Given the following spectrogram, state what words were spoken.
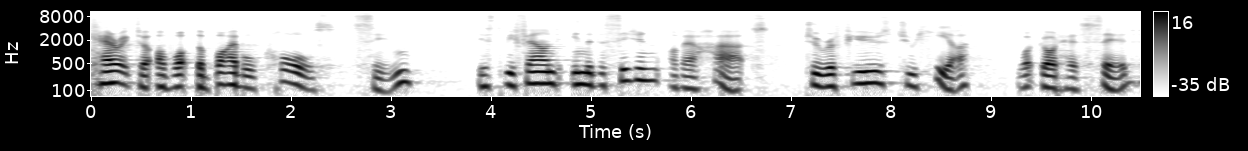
character of what the Bible calls sin is to be found in the decision of our hearts to refuse to hear what God has said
